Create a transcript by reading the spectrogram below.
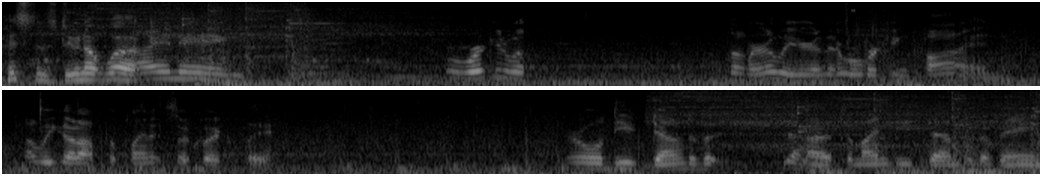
Pistons do not work. Mining. We're working with them earlier, and they were working fine. How we got off the planet so quickly? We're all deep down to the, uh, to mine deep down to the vein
